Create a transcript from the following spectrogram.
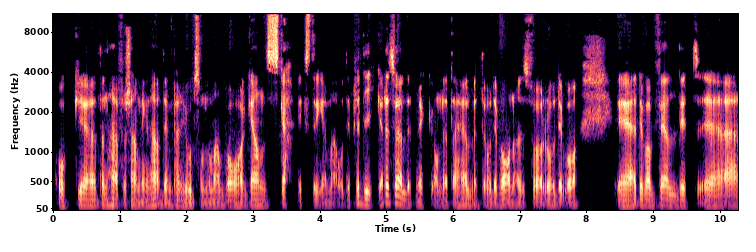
Och eh, den här församlingen hade en period som man var ganska extrema och det predikades väldigt mycket om detta helvete och det varnades för och det var, eh, det var väldigt eh,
